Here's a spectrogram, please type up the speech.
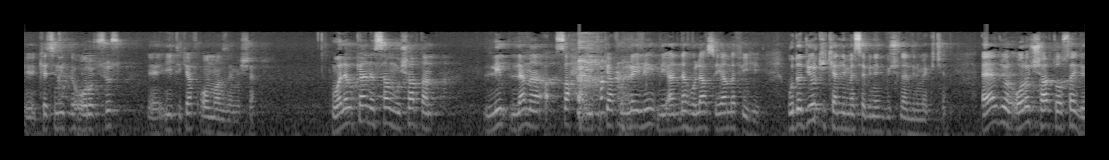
e, kesinlikle oruçsuz e, itikaf olmaz demişler. وَلَوْ كَانَ السَّوْمُ شَرْطًا لَمَا صَحَّ اِتِكَافُ اللَّيْلِ لِأَنَّهُ لَا صِيَامَ ف۪يهِ Bu da diyor ki kendi mezhebini güçlendirmek için. Eğer diyor oruç şart olsaydı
